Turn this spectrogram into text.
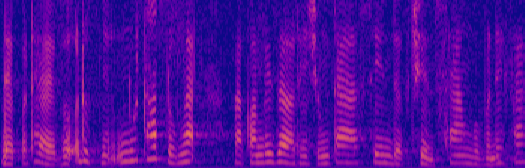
để có thể gỡ được những nút thắt đúng không ạ? Và còn bây giờ thì chúng ta xin được chuyển sang một vấn đề khác.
